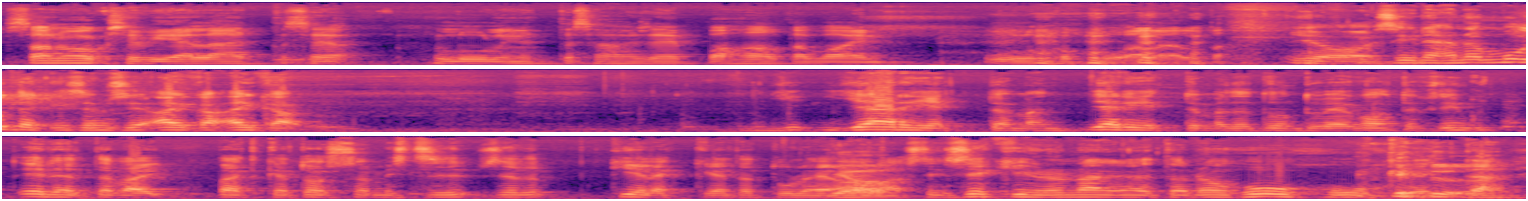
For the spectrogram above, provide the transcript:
Sanooko se vielä, että se luulin, että se haisee pahalta vain ulkopuolelta? Joo, siinähän on muutenkin semmoisia aika, aika järjettömän, järjettömältä tuntuvia kohtauksia, niin kuin edeltävä pätkä tuossa, mistä se sieltä kielekkeeltä tulee Joo. alas, niin sekin on aina, että no huh huh, Kyllä. että,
